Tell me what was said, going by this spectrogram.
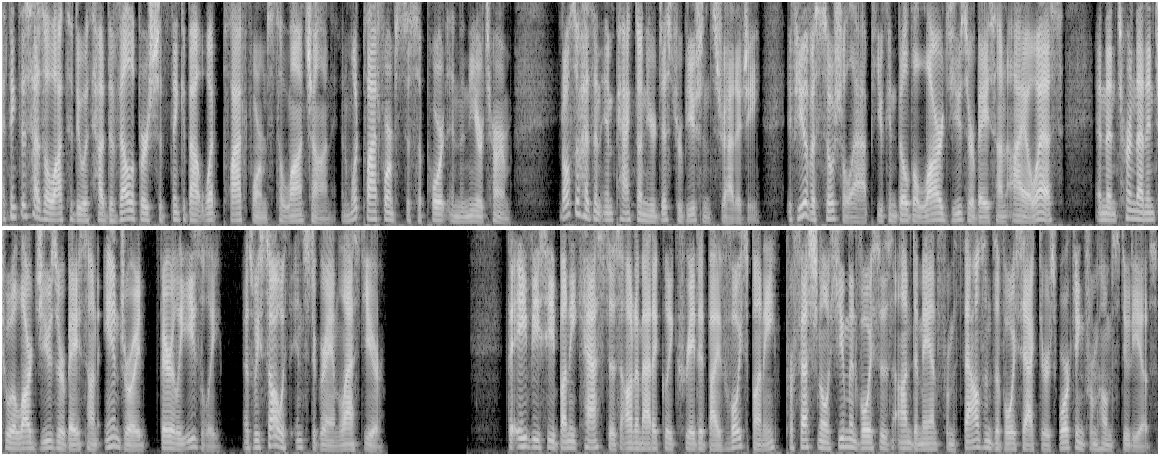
I think this has a lot to do with how developers should think about what platforms to launch on and what platforms to support in the near term. It also has an impact on your distribution strategy. If you have a social app, you can build a large user base on iOS and then turn that into a large user base on Android fairly easily, as we saw with Instagram last year. The AVC Bunny cast is automatically created by Voice Bunny, professional human voices on demand from thousands of voice actors working from home studios.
